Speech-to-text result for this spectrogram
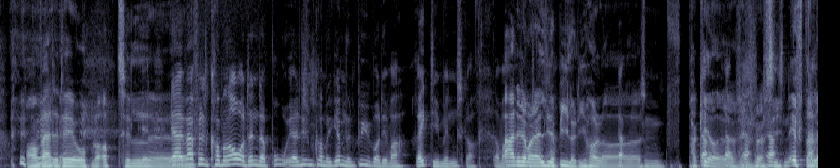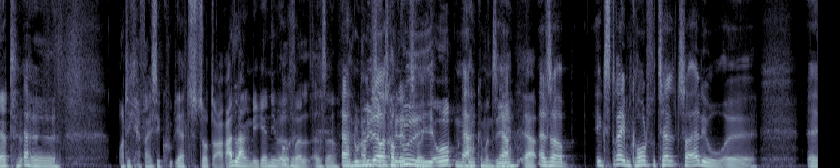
Og hvad er det, det åbner op til? Jeg, øh... jeg er i hvert fald kommet over den der bro. Jeg er ligesom kommet igennem en by, hvor det var rigtige mennesker. Der var, Ah, det der, hvor alle de der biler, de holder Ja. sådan parkeret, Ja, ja, eller hvad man ja. sige, sådan efterladt. Ja, Ja. Øh, Og det kan jeg faktisk ikke... Jeg tror, der er ret langt igen i hvert Okay. fald. Altså, Ja, men nu er du er ligesom også kommet ud i åben Ja, nu, kan man sige. ja. Ja. Altså, ekstremt kort fortalt, så er det jo øh, øh,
